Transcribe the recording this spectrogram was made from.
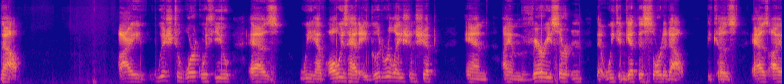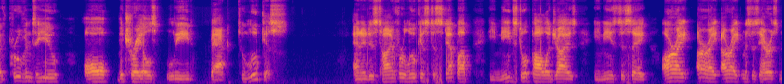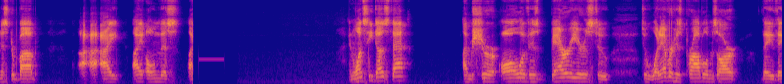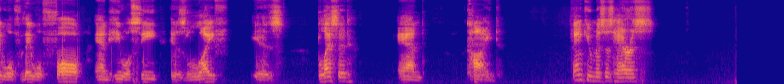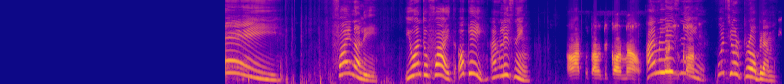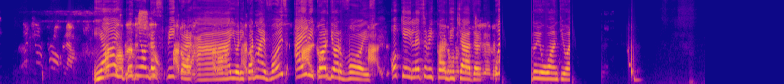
Now, I wish to work with you as we have always had a good relationship, and I am very certain that we can get this sorted out because, as I have proven to you, all the trails lead back to Lucas. And it is time for Lucas to step up. He needs to apologize. He needs to say, All right, all right, all right, Mrs. Harris, Mr. Bob, I, I, I own this. I... And once he does that, I'm sure all of his barriers to to whatever his problems are, they they will they will fall and he will see his life is blessed and kind. Thank you, Mrs. Harris. Hey! Finally! You want to fight? Okay, I'm listening. Oh, I put out the call now. I'm Why you call listening. What's your problem? Yeah, you problem put me on the you. I speaker. wanna- Ah, don't- you record my voice? I, I record your voice. I- Okay, let's record each wanna talk to other. What do you want? You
